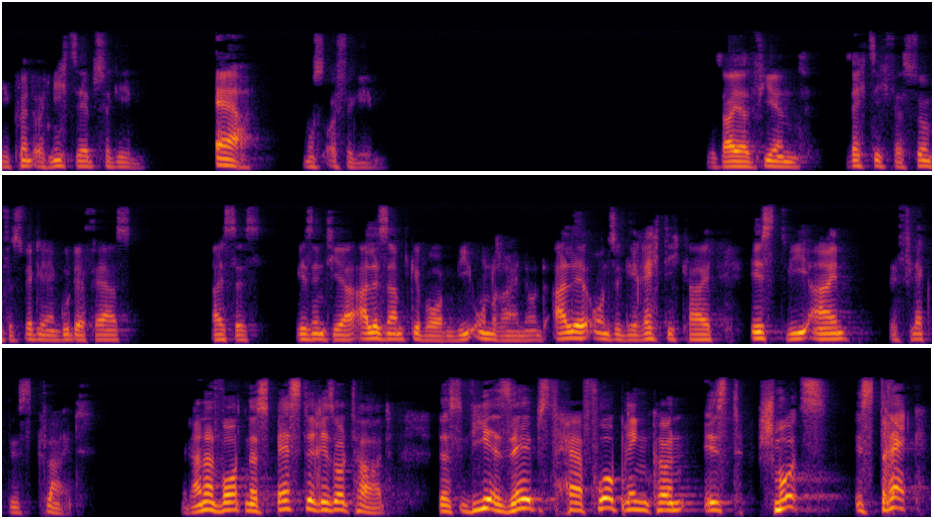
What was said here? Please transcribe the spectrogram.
ihr könnt euch nicht selbst vergeben. Er muss euch vergeben. Jesaja 60, Vers 5 ist wirklich ein guter Vers. Heißt es, wir sind ja allesamt geworden wie Unreine und alle unsere Gerechtigkeit ist wie ein beflecktes Kleid. Mit anderen Worten, das beste Resultat, das wir selbst hervorbringen können, ist Schmutz, ist Dreck.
